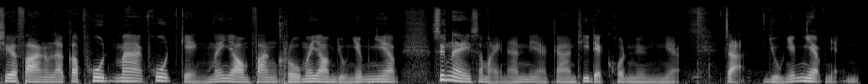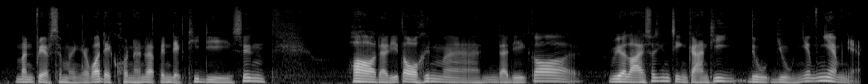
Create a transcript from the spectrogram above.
เชื่อฟังแล้วก็พูดมากพูดเก่ง ไม่ยอมฟังครูไม่ยอมอยู่เงียบๆซึ่งในสมัยนั้นเนี่ยการที่เด็กคนหนึ่งเนี่ยจะอยู่เงียบๆเนี่ยมันเปรียบเสมือนกับว่าเด็กคนนั้นแบบเป็นเด็กที่ดี ซึ่งพอ daddy โตขึ้นมา daddy ก็ realize ว่าจริง ๆ การที่ดูอยู่เงียบๆเนี่ย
